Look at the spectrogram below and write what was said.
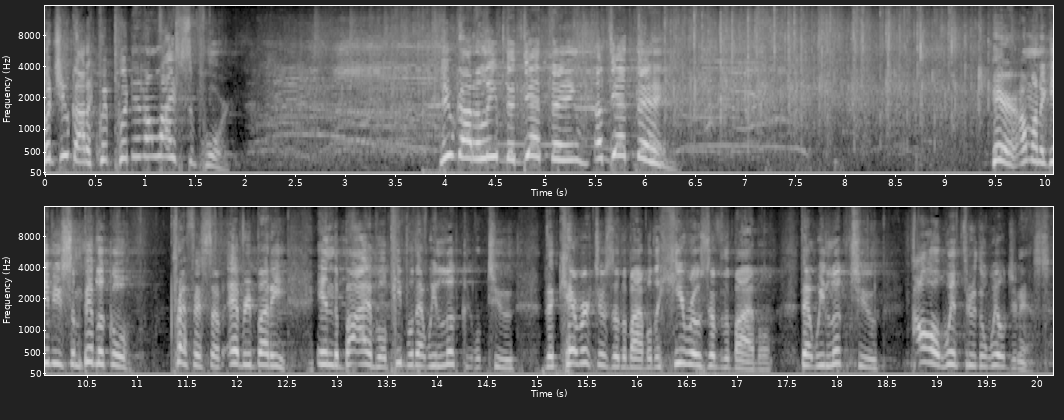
but you got to quit putting it on life support. You got to leave the dead thing a dead thing. Here, I'm going to give you some biblical preface of everybody in the Bible, people that we look to, the characters of the Bible, the heroes of the Bible that we look to, all went through the wilderness.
